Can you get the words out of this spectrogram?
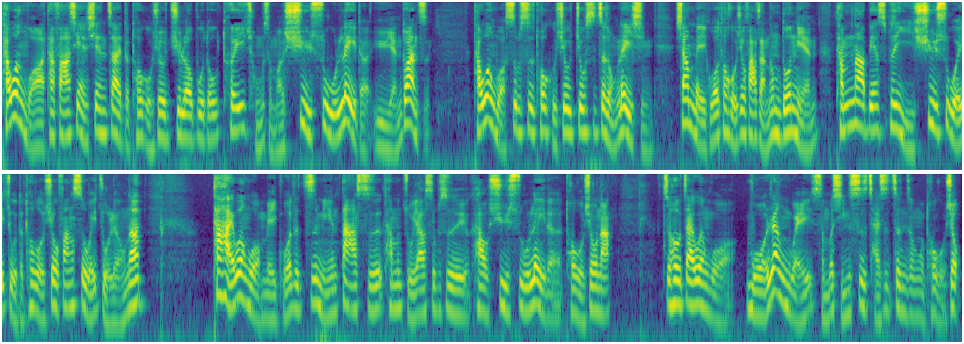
他问我啊，他发现现在的脱口秀俱乐部都推崇什么叙述类的语言段子，他问我是不是脱口秀就是这种类型？像美国脱口秀发展那么多年，他们那边是不是以叙述为主的脱口秀方式为主流呢？他还问我，美国的知名大师他们主要是不是靠叙述类的脱口秀呢？之后再问我，我认为什么形式才是正宗的脱口秀？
